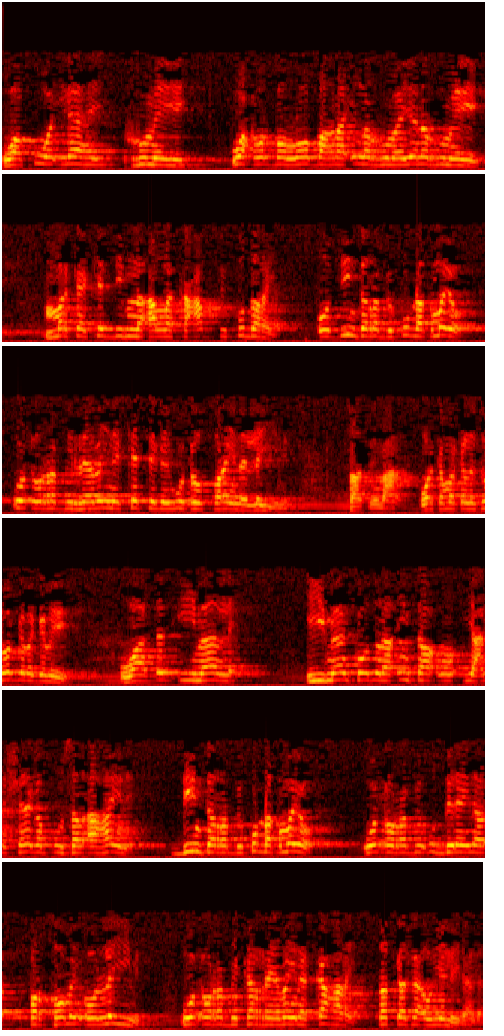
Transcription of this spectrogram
Waa kuwa ilaahay rumeeyey wax walba loo baahnaa in la rumeeyana rumeeyey. Marka kadibna alla kacabsi ku daray oo diinta rabbi ku dhaqmayo wuxuu rabbi reebayna ka tegey wuxuu farayna la yimid saas way macana warka marka la soo gebagabeeyo waa dad iimaan leh. Iimaankooduna intaa yani sheegab uusan ahayn diinta rabbi ku dhaqmayo wuxuu rabbi u dirayna fartoomay oo la yimid. Wuxuu rabbi ka reebayna ka hadhay dadkaasa awliye la yidhahda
